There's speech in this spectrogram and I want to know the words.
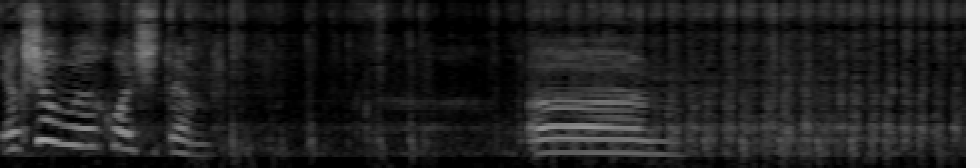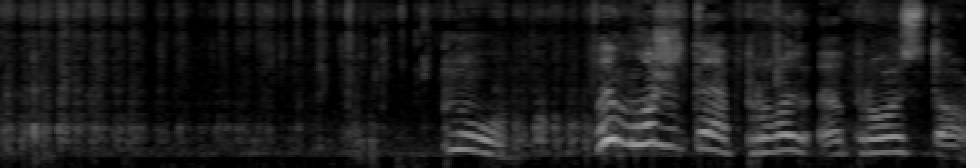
Якщо ви хочете е, ну, ви можете про, е, просто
